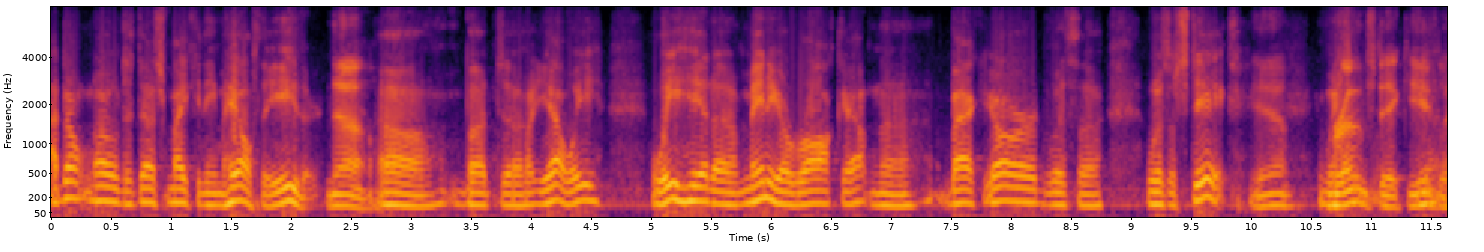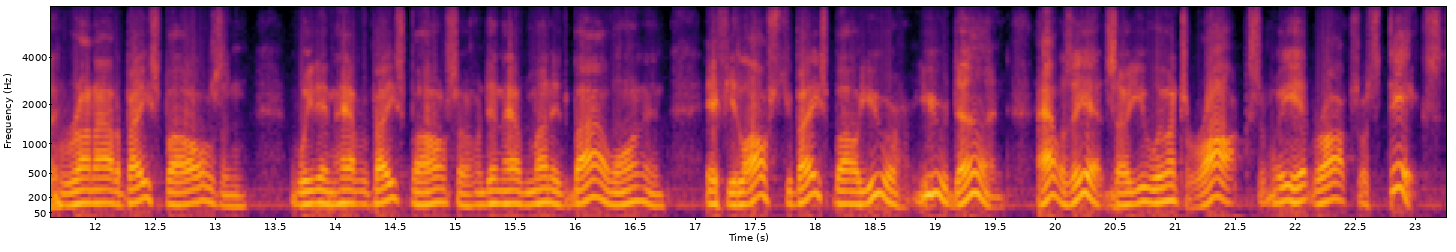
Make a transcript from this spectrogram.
I don't know that that's making him healthy either. No. Uh, but uh, yeah, we we hit a many a rock out in the backyard with a with a stick. Yeah, We- broomstick yeah, usually. run out of baseballs, and we didn't have a baseball, so we didn't have money to buy one. And if you lost your baseball, you were you were done. That was it. So you we went to rocks, and we hit rocks with sticks.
